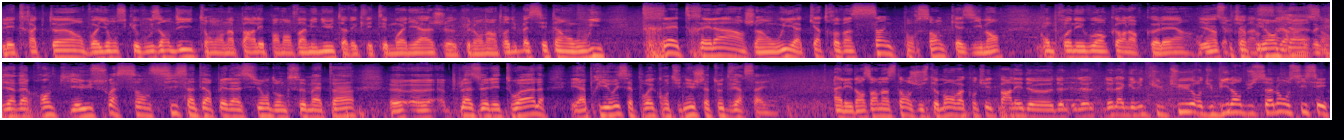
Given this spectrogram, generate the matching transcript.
les tracteurs Voyons ce que vous en dites. On en a parlé pendant 20 minutes avec les témoignages que l'on a entendus. Bah, c'est un oui très très large, un oui à 85% quasiment. Comprenez-vous encore leur colère? Il y a un soutien 85. Et on vient, d'apprendre qu'il y a eu 66 interpellations donc ce matin, euh, euh, place de l'Étoile, et a priori ça pourrait continuer château de Versailles. Allez, dans un instant, justement, on va continuer de parler de, de- de- de l'agriculture, du bilan du salon aussi. C'est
